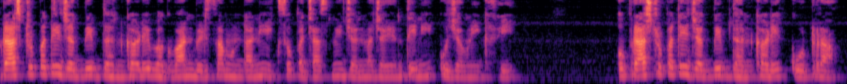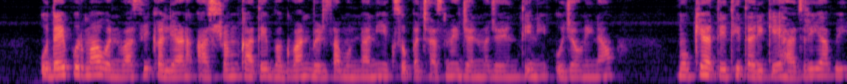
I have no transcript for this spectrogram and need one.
ઉપરાષ્ટ્રપતિ જગદીપ ધનખડે ભગવાન બિરસા મુંડાની એકસો પચાસમી જન્મ જયંતિની ઉજવણી કરી. ઉપરાષ્ટ્રપતિ જગદીપ ધનખડે કોટરા, ઉદયપુરમાં વનવાસી કલ્યાણ આશ્રમ ખાતે ભગવાન બિરસા મુંડાની એકસો પચાસમી જન્મ જયંતિની ઉજવણીના મુખ્ય અતિથિ તરીકે હાજરી આપી.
